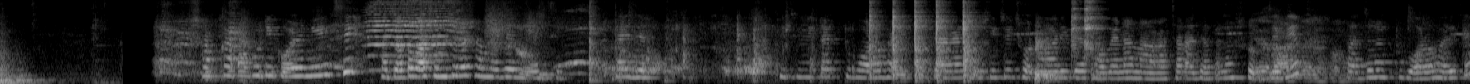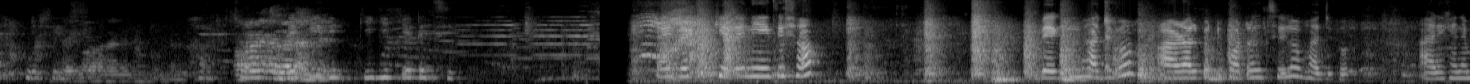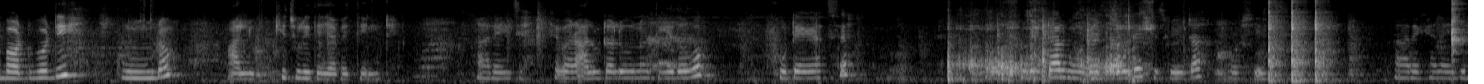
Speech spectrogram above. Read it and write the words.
সব কাটাকুটি করে নিয়েছি আর যত বাসন ছিল সব মেজে নিয়েছি। তাই যে খিচুড়িটা একটু বড় হাঁড়িতে জায়গায় বসিয়েছি ছোট হাঁড়িতে হবে না, নাড়াচাড়া যাবে না, সবজি দিয়ে। তার জন্য একটু বড় হাঁড়িতে বসিয়েছি। দেখিয়ে দিই কী কী কেটেছি। এই যে কেটে নিয়েছি সব। বেগুন ভাজবো আর অল্প একটু পটল ছিল, ভাজবো। আর এখানে বটবডি কুমড়ো আলু, খিচুড়িতে যাবে তিনটে। আর এই যে, এবার আলু টালুগুলো দিয়ে দেবো। ফুটে গেছে। মসুরির ডাল, মুগের ডাল দিয়ে খিচুড়িটা বসিয়ে আর এখানে এই যে,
